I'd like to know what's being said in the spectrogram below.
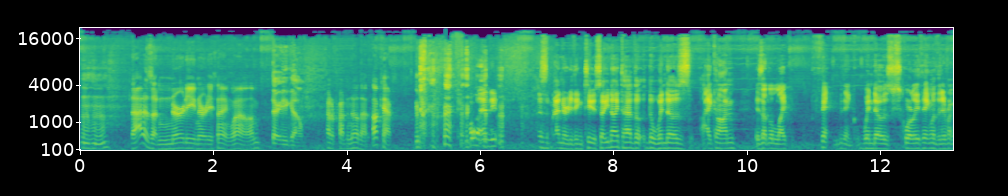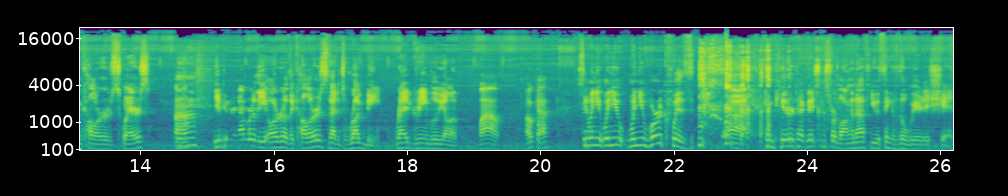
Mm-hmm. That is a nerdy, nerdy thing. Wow, I'm There you go. kind of proud to know that. Okay. Well, and it, this is a nerdy thing too. So you know, like to have the, the Windows icon is that little like fa- like Windows squirrely thing with the different color squares. Uh-huh. You can remember the order of the colors that it's rugby: red, green, blue, yellow. Wow. Okay. See, when you when you when you work with uh, computer technicians for long enough, you think of the weirdest shit.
